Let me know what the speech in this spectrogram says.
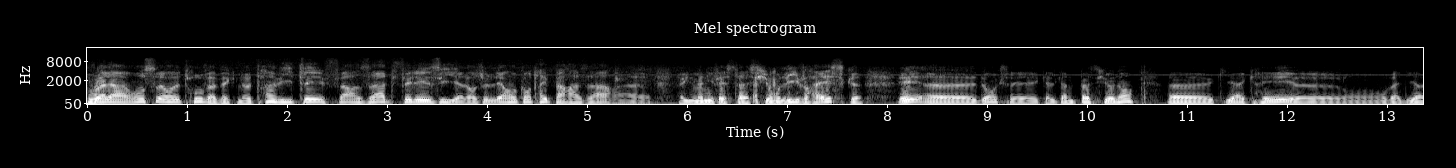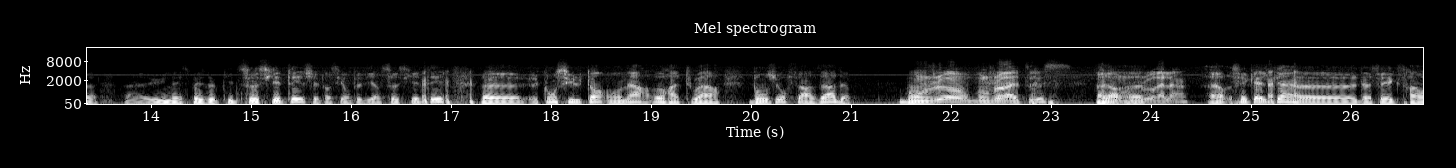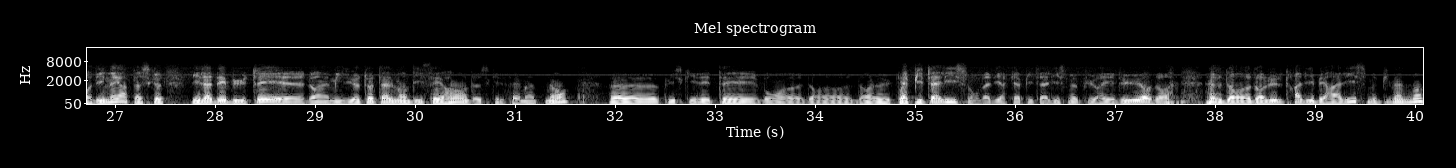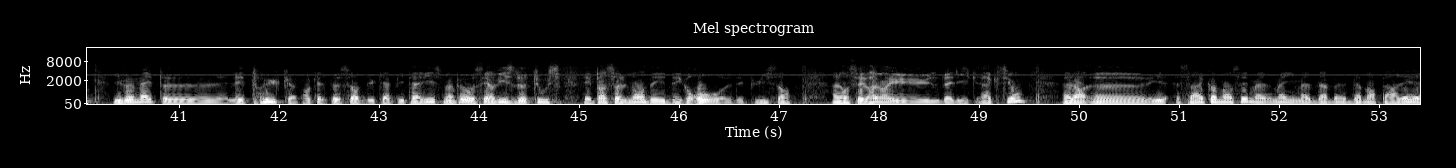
Voilà, on se retrouve avec notre invité Farzad Felezi. Alors je l'ai rencontré par hasard hein, à une manifestation livresque et euh, donc c'est quelqu'un de passionnant euh, qui a créé, euh, on va dire, une espèce de petite société, je ne sais pas si on peut dire société, consultant en art oratoire. Bonjour Farzad. Bonjour, bonjour à tous. Alors, Bonjour euh, Alain. Alors c'est quelqu'un euh, d'assez extraordinaire parce que il a débuté euh, dans un milieu totalement différent de ce qu'il fait maintenant. Euh, puisqu'il était bon euh, dans, le capitalisme, on va dire capitalisme pur et dur, dans, dans, dans l'ultralibéralisme. Puis maintenant, il veut mettre euh, les trucs, en quelque sorte, du capitalisme un peu au service de tous, et pas seulement des, gros, des puissants. Alors c'est vraiment une, belle action. Alors ça a commencé, il m'a d'abord parlé,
